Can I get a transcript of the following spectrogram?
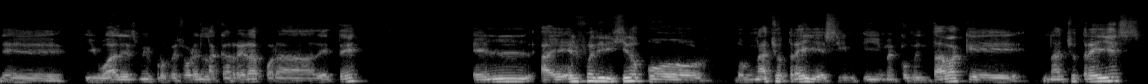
eh, igual es mi profesor en la carrera para DT. Él, fue dirigido por don Nacho Treyes y, me comentaba que Nacho Treyes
